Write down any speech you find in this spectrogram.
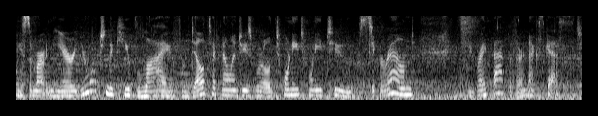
Lisa Martin here. You're watching theCUBE live from Dell Technologies World 2022. Stick around. We'll be right back with our next guest.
